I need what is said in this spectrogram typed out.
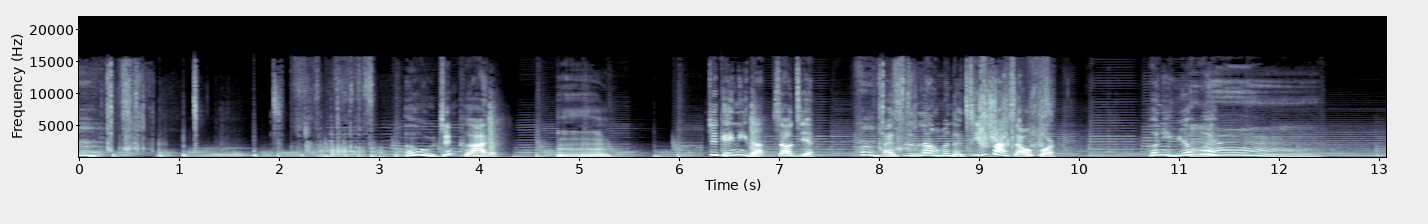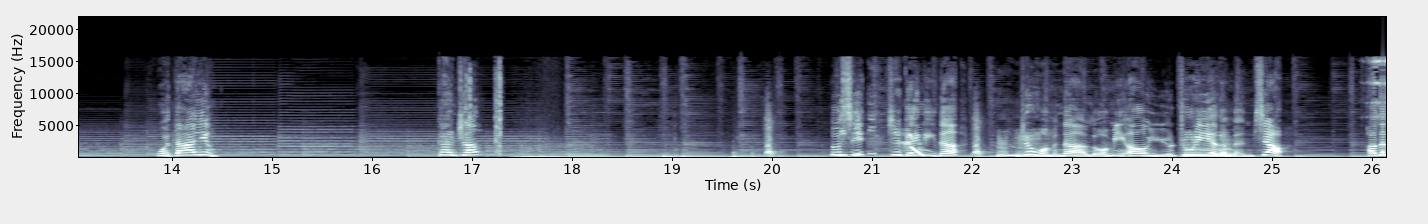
嗯，哦，真可爱。嗯这给你的，小姐。哼，来自浪漫的金发小伙儿，和你约会，嗯，我答应。盖章，露西，这给你的，嗯，这是我们的罗密欧与朱丽叶的门票。好的，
